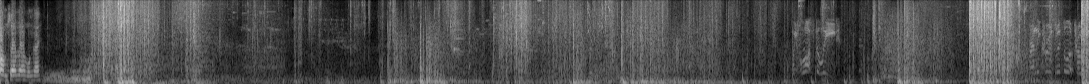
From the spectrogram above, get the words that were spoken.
Bottom server, one guy. We've lost the lead. Friendly cruise missile approaching.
